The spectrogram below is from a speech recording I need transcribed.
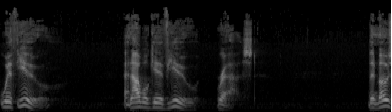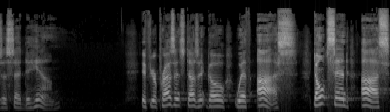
with you, and I will give you rest. Then Moses said to him, If your presence doesn't go with us, don't send us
